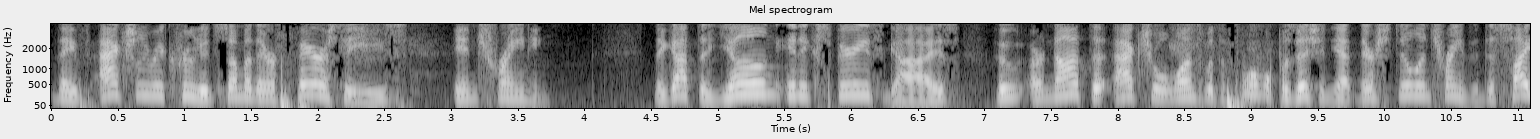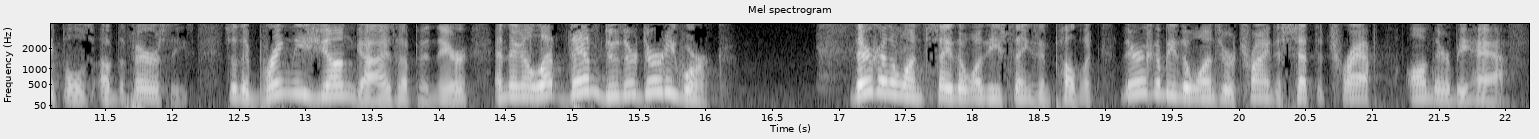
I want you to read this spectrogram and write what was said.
They've actually recruited some of their Pharisees in training. They got the young, inexperienced guys who are not the actual ones with the formal position yet. They're still in training, the disciples of the Pharisees. So they bring these young guys up in there, and they're going to let them do their dirty work. They're going to want to say the one of these things in public. They're going to be the ones who are trying to set the trap on their behalf.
